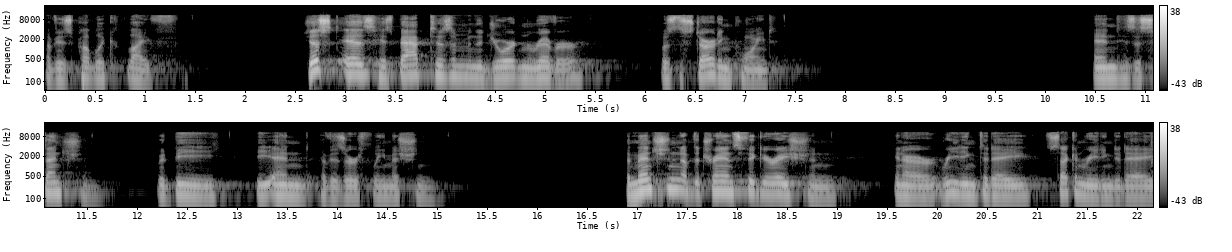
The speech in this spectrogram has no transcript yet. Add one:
of his public life. Just as his baptism in the Jordan River was the starting point, and his ascension would be the end of his earthly mission. The mention of the transfiguration in our reading today, second reading today,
